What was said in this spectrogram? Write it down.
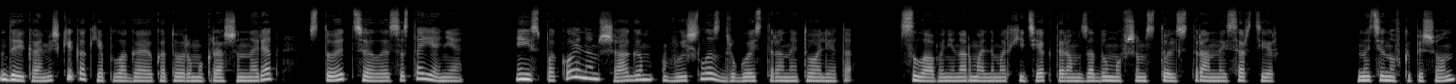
Да и камешки, как я полагаю, которым украшен наряд, стоят целое состояние и спокойным шагом вышла с другой стороны туалета. Слава ненормальным архитекторам, задумавшим столь странный сортир. Натянув капюшон,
